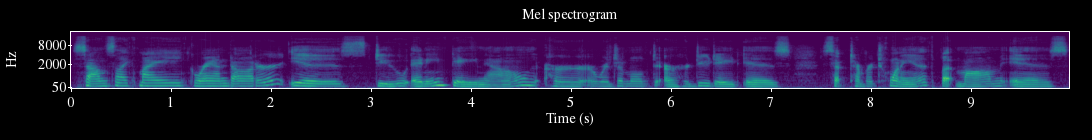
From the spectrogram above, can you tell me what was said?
sounds like my granddaughter is due any day now. Her original or her due date is September 20th, but mom is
